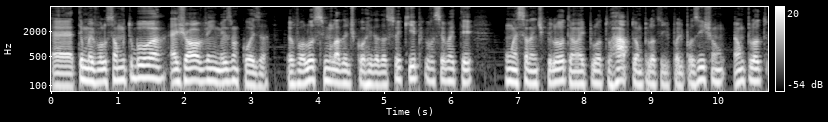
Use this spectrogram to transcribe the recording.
é, tem uma evolução muito boa, é jovem, mesma coisa. Evolua o simulador de corrida da sua equipe que você vai ter um excelente piloto, é um piloto rápido, é um piloto de pole position, é um piloto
